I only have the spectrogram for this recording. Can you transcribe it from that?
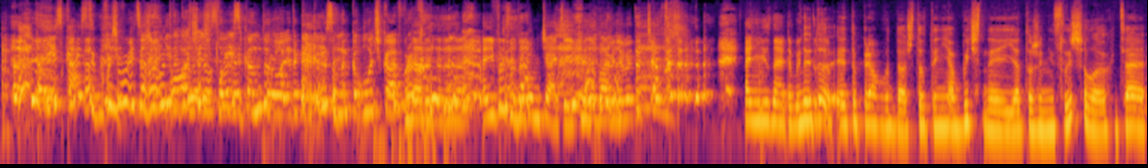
Там есть кастинг, почему эти живут И в такой, условиях? фейс-контроль, такая крыса на каблучках Да, проходит. да, да, да, да. Они просто в другом чате, их не добавили в этот чат. Они не знают об Ну, этом. это, это прям вот, да, что-то необычное, я тоже не слышала. Хотя,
